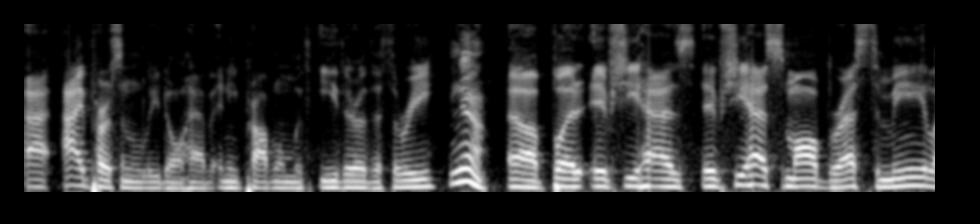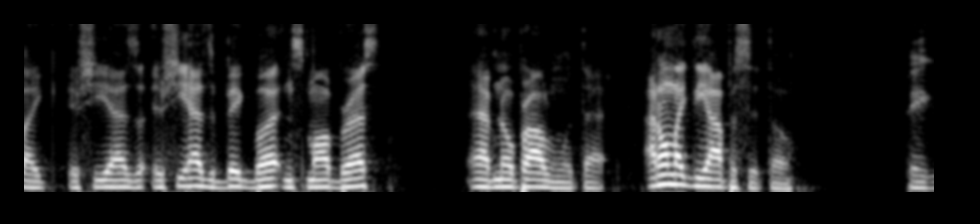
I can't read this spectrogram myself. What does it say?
I, I personally don't have any problem with either of the three. Yeah. Uh, but if she has if she has small breasts, to me, like if she has if she has a big butt and small breasts, I have no problem with that. I don't like the opposite though. Big.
